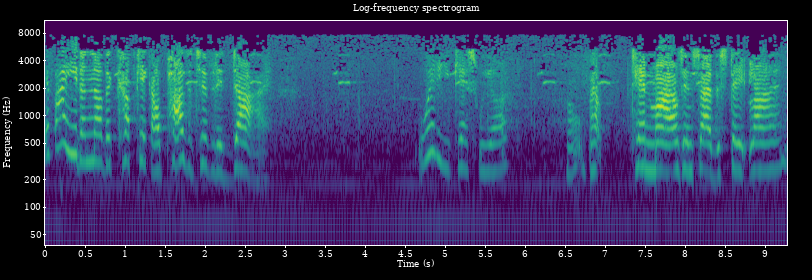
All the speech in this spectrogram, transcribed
If I eat another cupcake, I'll positively die. Where do you guess we are? Oh, about ten miles inside the state line.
